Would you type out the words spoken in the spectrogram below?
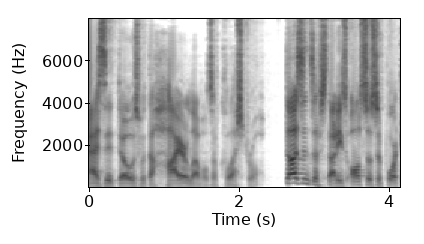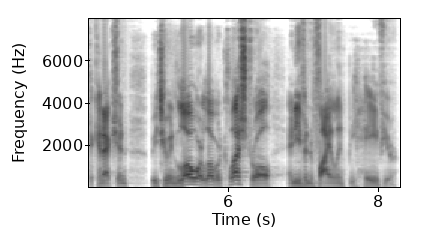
as did those with the higher levels of cholesterol. Dozens of studies also support the connection between low or lowered cholesterol and even violent behavior.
